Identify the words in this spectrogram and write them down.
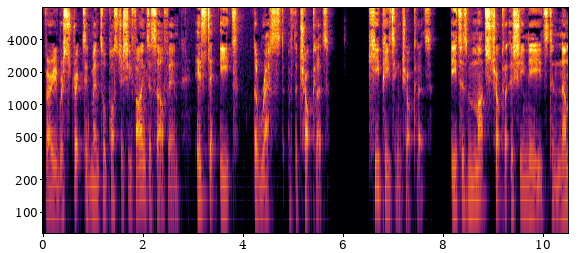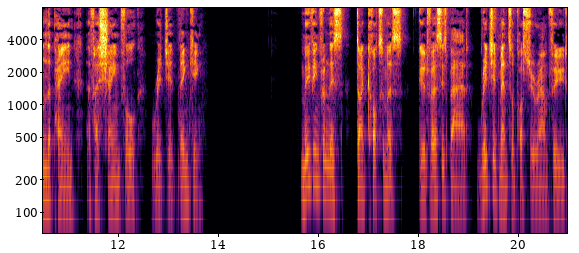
very restricted mental posture she finds herself in is to eat the rest of the chocolate. Keep eating chocolate. Eat as much chocolate as she needs to numb the pain of her shameful, rigid thinking. Moving from this dichotomous good versus bad, rigid mental posture around food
